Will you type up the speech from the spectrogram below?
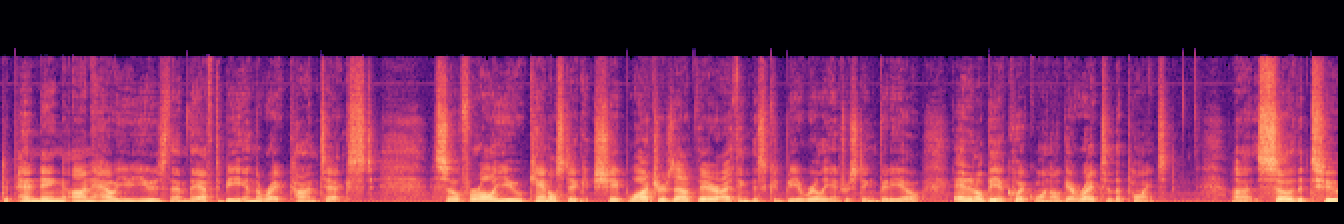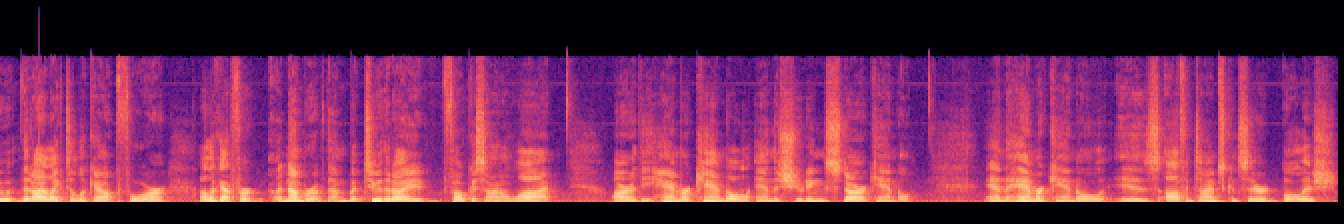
depending on how you use them. They have to be in the right context. So for all you candlestick shape watchers out there, I think this could be a really interesting video and it'll be a quick one. I'll get right to the point. Uh, so the two that I like to look out for, I look out for a number of them, but two that I focus on a lot are the hammer candle and the shooting star candle. And the hammer candle is oftentimes considered bullish,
